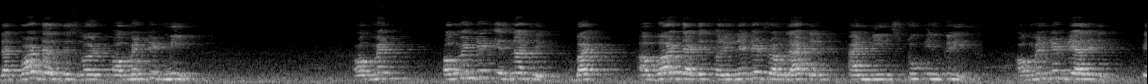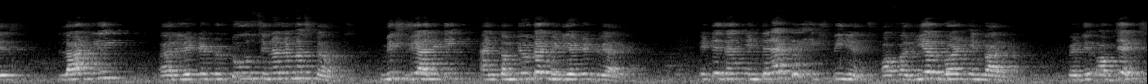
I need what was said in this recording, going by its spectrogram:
that what does this word augmented mean? Augment, augmented is nothing but a word that is originated from Latin and means to increase. Augmented reality is largely uh, related to two synonymous terms, mixed reality and computer mediated reality. It is an interactive experience of a real world environment where the objects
